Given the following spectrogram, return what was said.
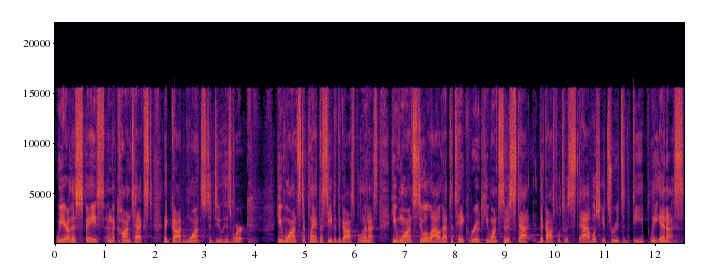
We are the space and the context that God wants to do his work. He wants to plant the seed of the gospel in us. He wants to allow that to take root. He wants to esta- the gospel to establish its roots deeply in us.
